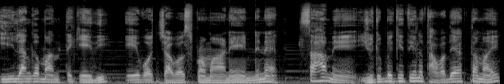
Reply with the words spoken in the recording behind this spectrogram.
ඊළඟ මන්තකේදී ඒ වොච් අවස් ප්‍රමාණය එන්නේ නෑ සහ මේ යුටුබ එක තියෙන තව දෙයක් තමයි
